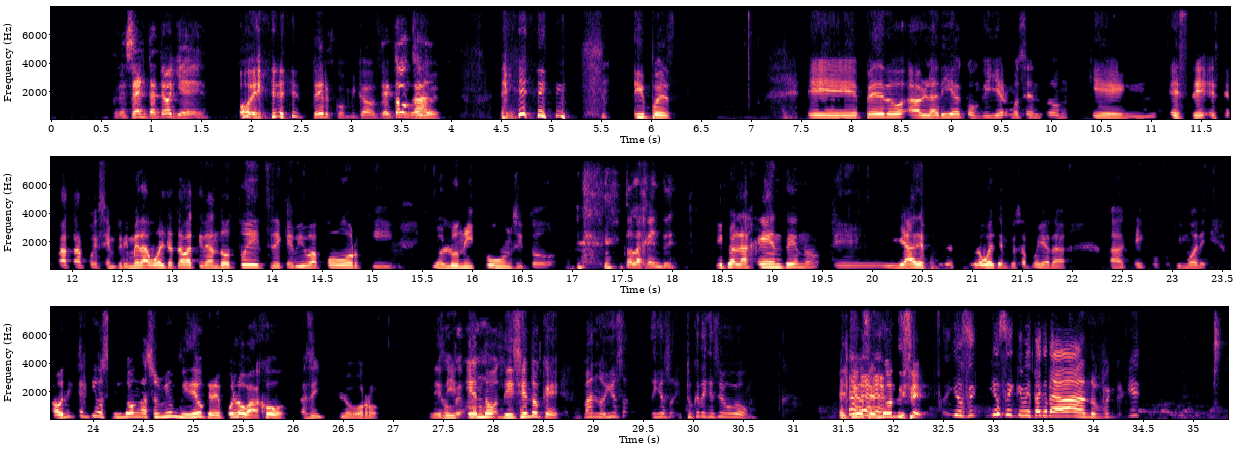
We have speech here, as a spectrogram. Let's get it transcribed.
Preséntate, oye. Oye, terco, mi causa. Te toca. Y pues eh, Pedro hablaría con Guillermo Sendón, quien este, este pata, pues en primera vuelta estaba tirando tweets de que viva Porky, los Looney Tunes y todo. toda la gente. Y toda la gente, ¿no? Eh, ya después de la vuelta empezó a apoyar a, a Keiko Fujimori. Ahorita el tío Sendón ha subido un video que después lo bajó, así, lo borró. diciendo, que, diciendo que, mano, yo, yo soy, ¿tú crees que soy huevón? El tío Sendón dice, yo sé, yo sé que me está grabando.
